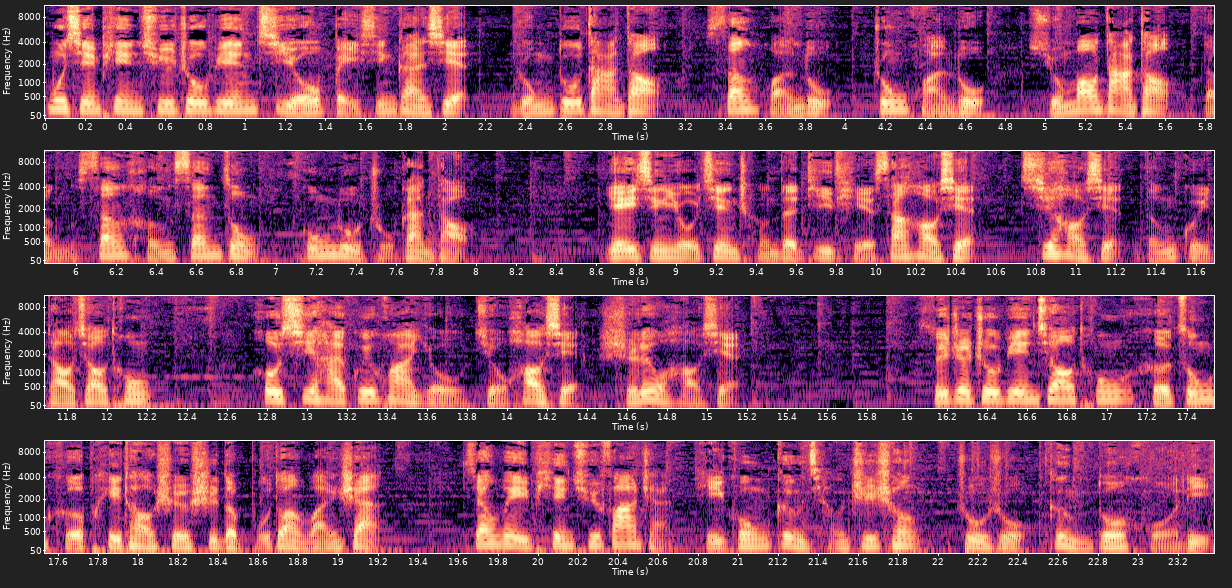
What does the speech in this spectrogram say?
目前片区周边既有北新干线、荣都大道、三环路、中环路、熊猫大道等三横三纵公路主干道，也已经有建成的地铁三号线、七号线等轨道交通，后期还规划有九号线、十六号线。随着周边交通和综合配套设施的不断完善，将为片区发展提供更强支撑，注入更多活力。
